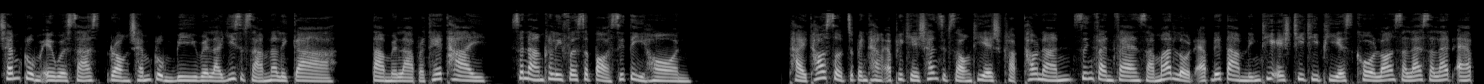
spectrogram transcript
แชมป์กลุ่ม A vs รองแชมป์กลุ่ม B เวลา 23 นาฬิกา ตามเวลาประเทศไทย สนามคาลิเฟอร์สปอร์ตซิตี้ฮอลล์ ถ่ายทอดสดจะเป็นทางแอปพลิเคชัน 12th Club เท่านั้น ซึ่งแฟน ๆ สามารถโหลดแอปได้ตามลิงก์ที่ https app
